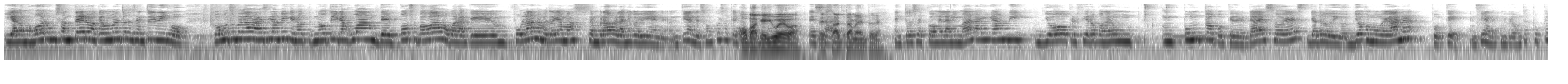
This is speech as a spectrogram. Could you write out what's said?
Y a lo mejor un santero en aquel momento se sentó y dijo, ¿cómo tú me vas a decir a mí que no, no tiras Juan del pozo para abajo para que fulano me traiga más sembrados el año que viene? ¿Entiendes? Son cosas que... hay O para que llueva. Exacto. Exactamente. Entonces, con el animal ahí, Andy, yo prefiero poner un, un punto porque de verdad eso es, ya te lo digo, yo como vegana, ¿por qué? ¿Entiendes? Mi pregunta es ¿por qué?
